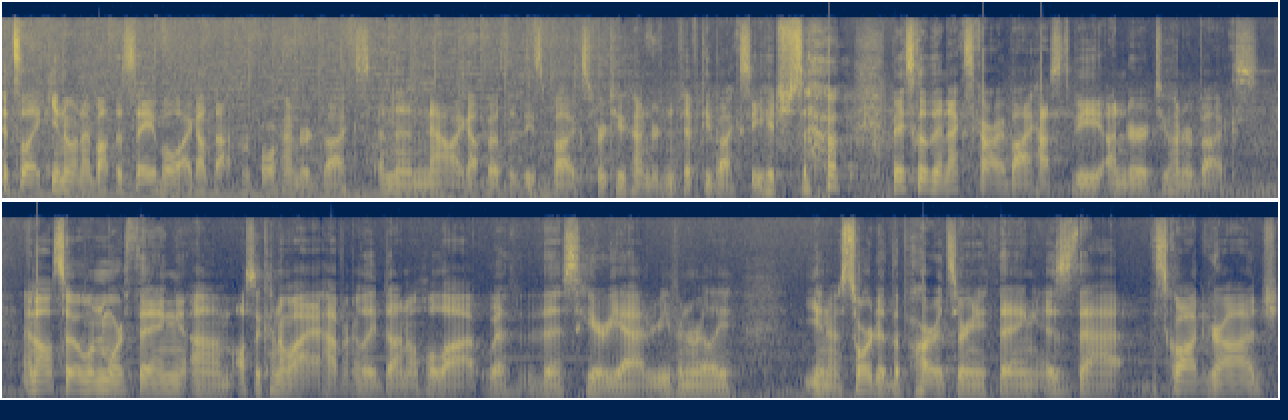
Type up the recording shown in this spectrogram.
It's like, you know, when I bought the Sable, I got that for 400 bucks, and then now I got both of these bugs for 250 bucks each. So basically the next car I buy has to be under 200 bucks. And also one more thing, um, also kind of why I haven't really done a whole lot with this here yet, or even really, you know, sorted the parts or anything, is that the squad garage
